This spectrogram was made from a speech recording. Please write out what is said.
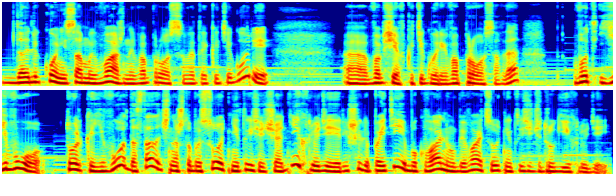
далеко не самый важный вопрос в этой категории, э, вообще в категории вопросов, да, вот его, только его достаточно, чтобы сотни тысяч одних людей решили пойти и буквально убивать сотни тысяч других людей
